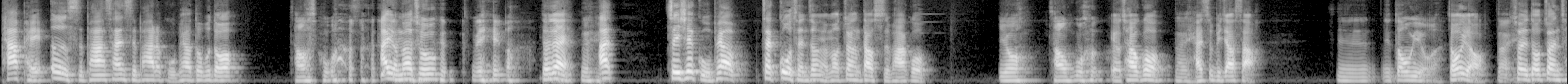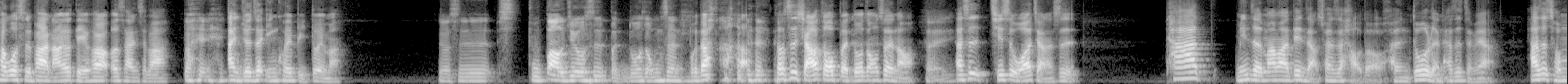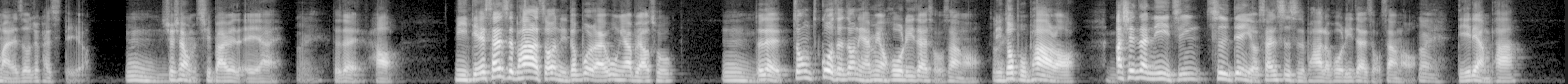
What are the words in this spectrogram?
他赔二十趴、三十趴的股票多不多？超多。啊，有没有出？没有，对不对？啊，这些股票在过程中有没有赚到十趴过？有，超过，有超过，对，还是比较少。嗯，都有啊，都有。对，所以都赚超过十趴，然后又跌回二三十趴。对。啊，你觉得这盈亏比对吗？就是不报就是本多终胜，不到，都是想要走本多终胜哦。对。但是其实我要讲的是，他。明哲妈妈店长算是好的哦，很多人他是怎么样？他是从买了之后就开始跌哦。嗯，就像我们七八月的 AI，对对不对？好，你跌三十趴的时候，你都不来问要不要出，嗯，对不对？中过程中你还没有获利在手上哦，你都不怕咯。啊，现在你已经士电有三四十趴的获利在手上了，对，跌两趴，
